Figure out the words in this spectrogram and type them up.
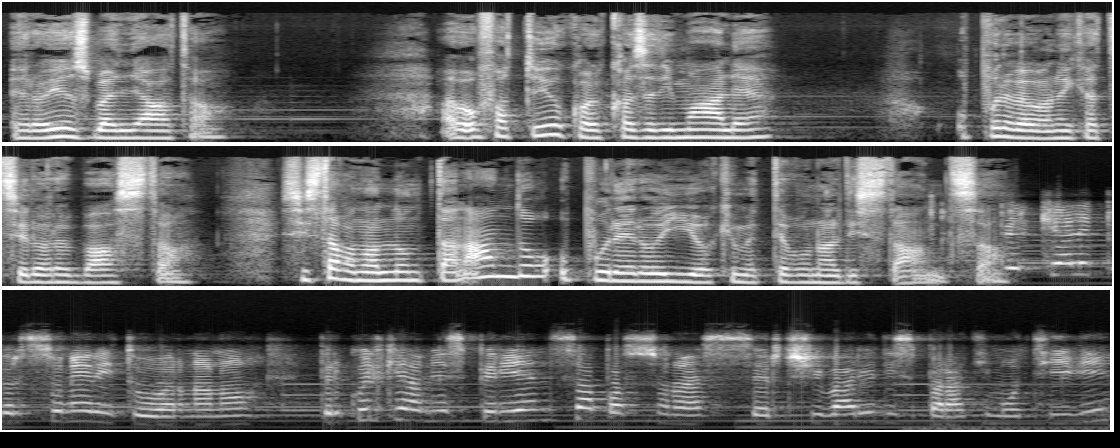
Ero io sbagliata? Avevo fatto io qualcosa di male? Oppure avevano i cazzi loro e basta? Si stavano allontanando oppure ero io che mettevo una distanza? Perché le persone ritornano? Per quel che è la mia esperienza possono esserci vari disparati motivi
